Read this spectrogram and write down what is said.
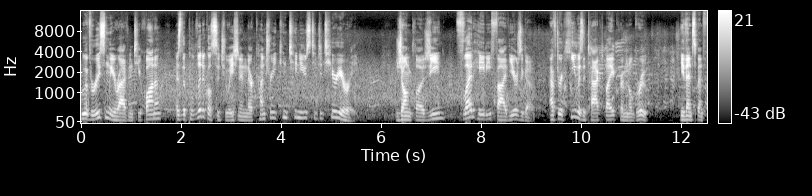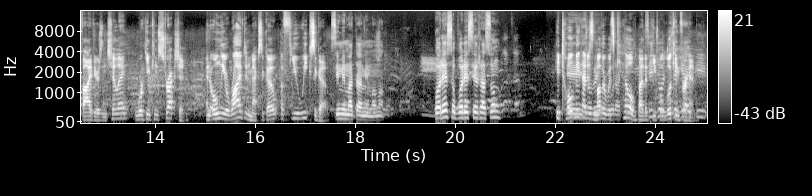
who have recently arrived in Tijuana as the political situation in their country continues to deteriorate. Jean Claude Jean fled Haiti five years ago after he was attacked by a criminal group. He then spent five years in Chile working construction and only arrived in Mexico a few weeks ago. He told me that his mother was killed by the people looking for him,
